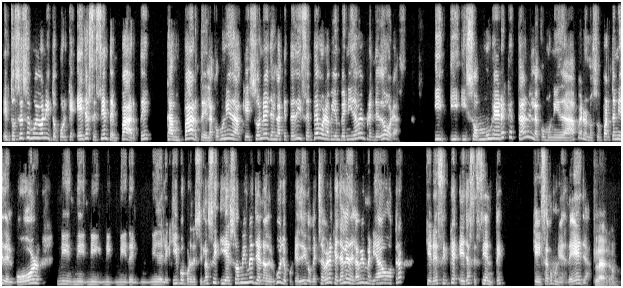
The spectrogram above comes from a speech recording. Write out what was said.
Entonces eso es muy bonito porque ellas se sienten parte, tan parte de la comunidad, que son ellas las que te dicen, Débora, bienvenida a Emprendedoras. Y, y, son mujeres que están en la comunidad, pero no son parte ni del board, ni, ni, ni, ni, del, ni del equipo, por decirlo así. Y eso a mí me llena de orgullo, porque digo que chévere que ella le dé la bienvenida a otra, quiere decir que ella se siente que esa comunidad es de ella. Claro.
